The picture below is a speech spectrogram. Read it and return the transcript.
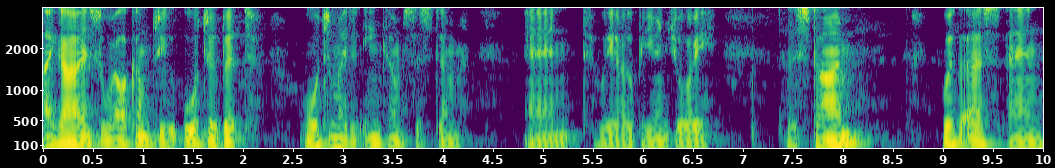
Hi guys, welcome to Autobit Automated Income System and we hope you enjoy this time with us and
